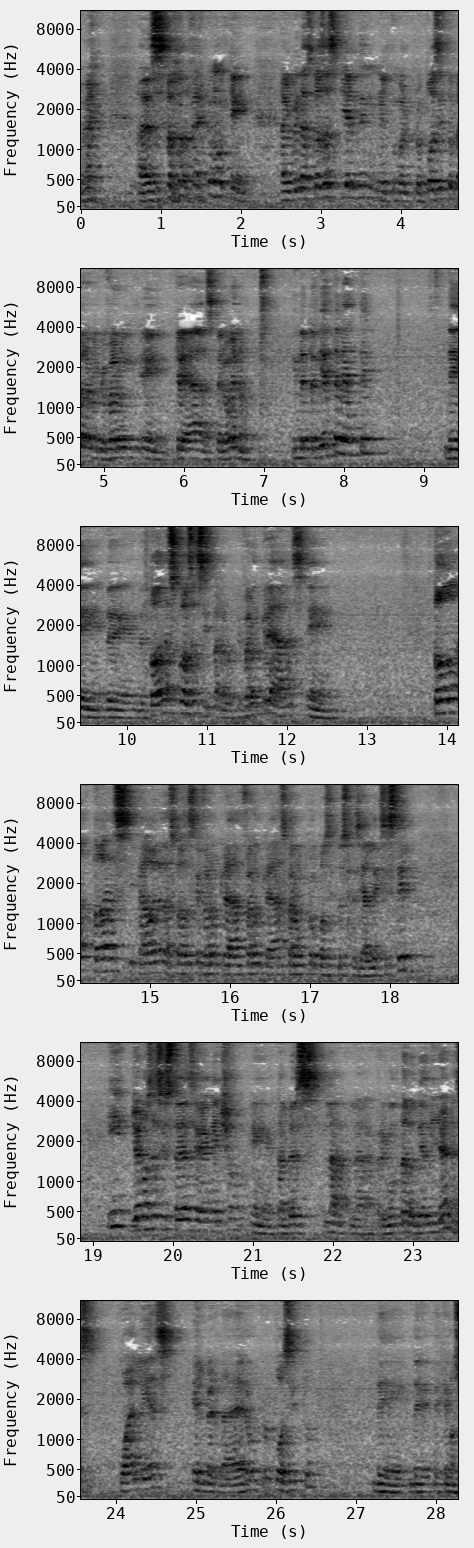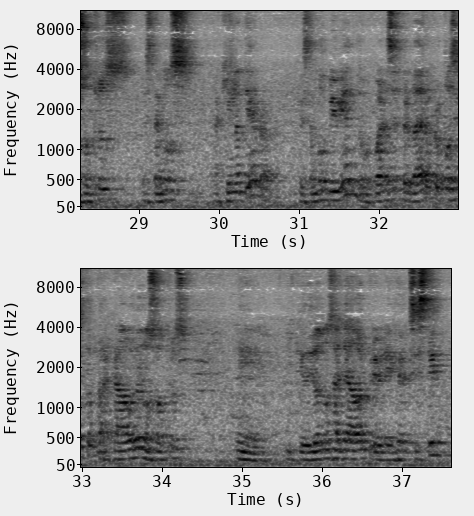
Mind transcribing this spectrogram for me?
A veces ver como que algunas cosas pierden el, como el propósito para lo que fueron eh, creadas, pero bueno, independientemente de, de, todas las cosas y para lo que fueron creadas, eh, todas y cada una de las cosas que fueron creadas fueron creadas para un propósito especial de existir. Y yo no sé si ustedes se habían hecho eh, tal vez la, la, pregunta de los 10 millones, ¿cuál es el verdadero propósito de, de, que nosotros estemos aquí en la tierra, que estamos viviendo? ¿Cuál es el verdadero propósito para cada uno de nosotros eh, y que Dios nos haya dado el privilegio de existir?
